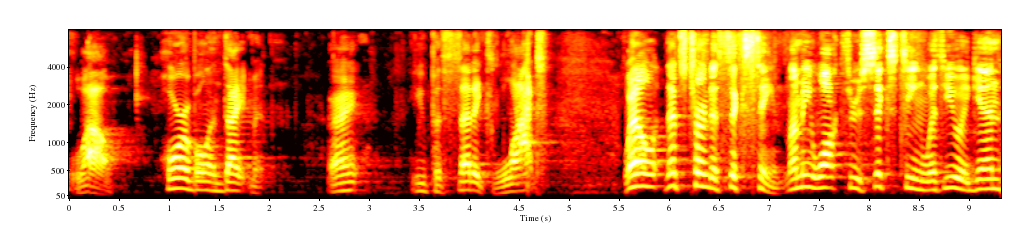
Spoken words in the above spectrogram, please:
Wow. Horrible indictment, right? You pathetic lot. Well, let's turn to 16. Let me walk through 16 with you again.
